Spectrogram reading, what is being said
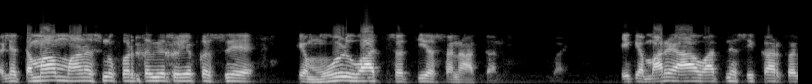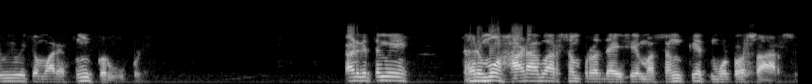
એટલે તમામ માણસનું કર્તવ્ય તો એક જ છે કે મૂળ વાત સત્ય સનાતન, ભાઈ. એ કે મારે આ વાતને સ્વીકાર કરવી હોય તો મારે શું કરવું પડે? કારણ કે તમે ધર્મ હાડા બાર સંપ્રદાય છે એમાં સંકેત મોટો સાર છે.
